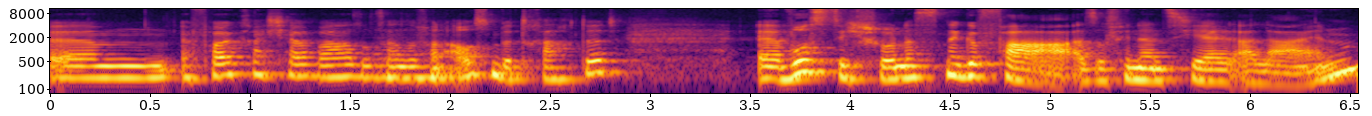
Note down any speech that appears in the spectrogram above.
ähm, erfolgreicher war, sozusagen mhm. so von außen betrachtet, äh, wusste ich schon, das ist eine Gefahr, also finanziell allein.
